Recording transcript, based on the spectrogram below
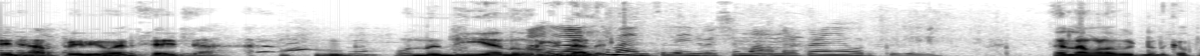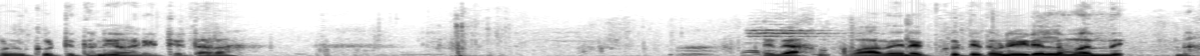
എനിക്ക് മനസ്സിലായില്ല. ഒന്ന് നീയാന്ന് മനസ്സിലായി പക്ഷെ മാമനക്കാണ് ഞാൻ നമ്മളെ വീട്ടിനടുക്ക ഫുൾ കുട്ടിത്തുണി ഇതാ കുട്ടിത്തുണി വന്ന്. ഇതാ.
